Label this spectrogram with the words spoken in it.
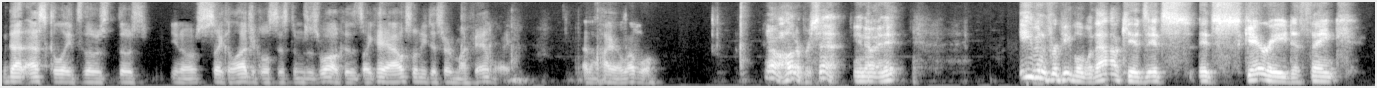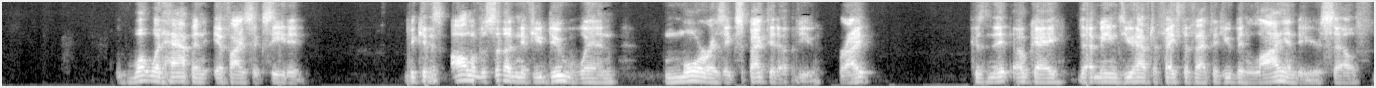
that escalates those those you know psychological systems as well because it's like hey i also need to serve my family at a higher level no 100% you know and it even for people without kids it's it's scary to think what would happen if i succeeded because all of a sudden if you do win more is expected of you, right? Because it okay, that means you have to face the fact that you've been lying to yourself,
